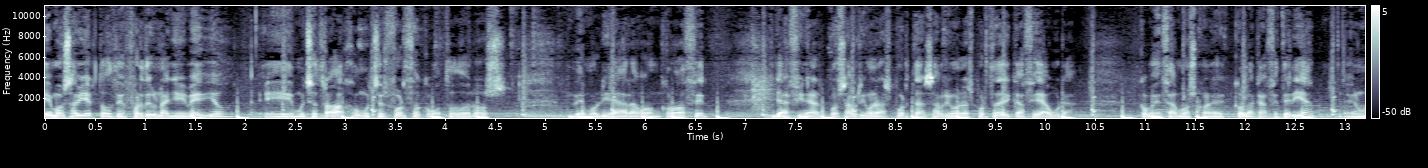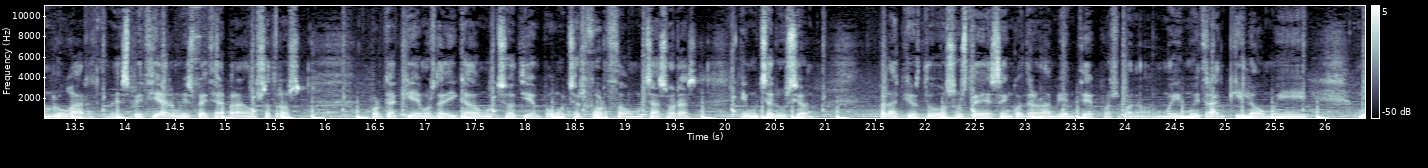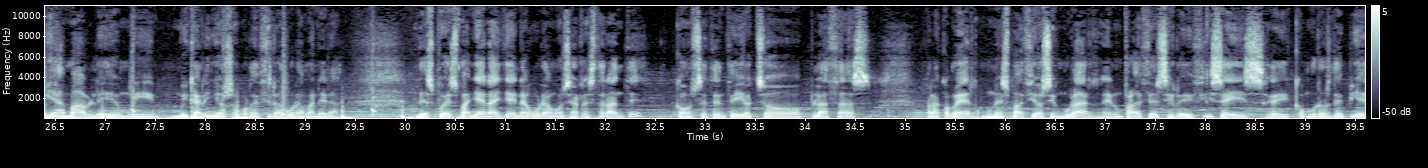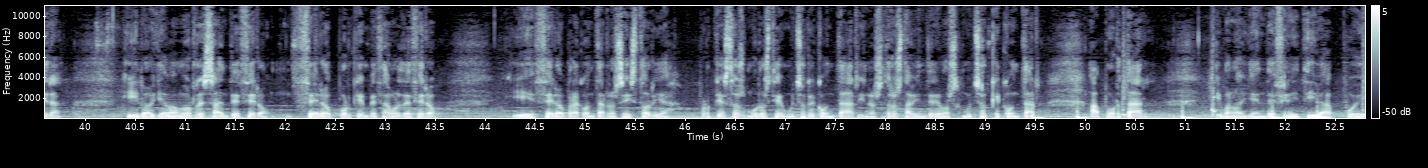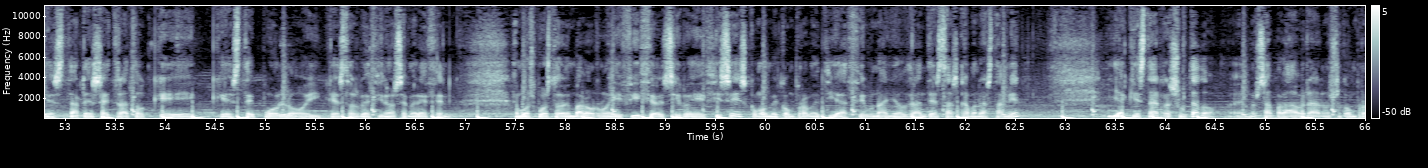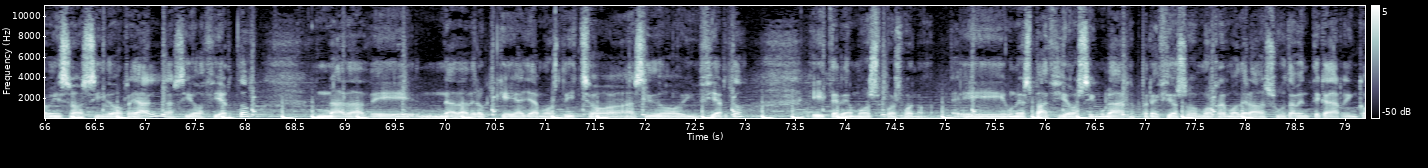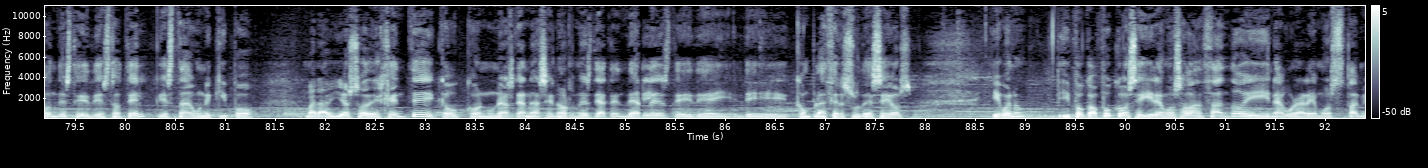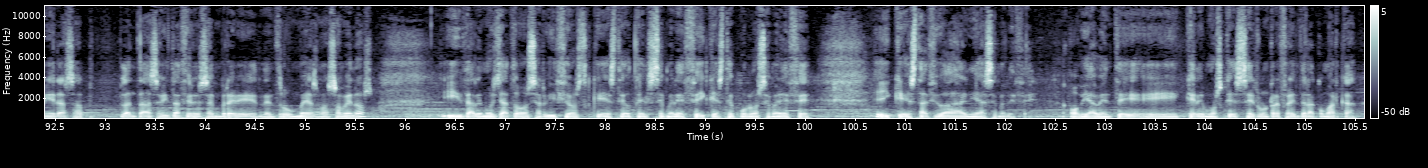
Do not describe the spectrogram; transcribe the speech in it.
Hemos abierto después de un año y medio, eh, mucho trabajo, mucho esfuerzo, como todos los de Molina de Aragón conocen, y al final pues abrimos las puertas, abrimos las puertas del Café Aura. Comenzamos con, con la cafetería, en un lugar especial, muy especial para nosotros, porque aquí hemos dedicado mucho tiempo, mucho esfuerzo, muchas horas y mucha ilusión para que todos ustedes encuentren un ambiente pues bueno, muy, muy tranquilo, muy, muy amable, muy, muy cariñoso, por decirlo de alguna manera. Después, mañana ya inauguramos el restaurante con 78 plazas para comer, un espacio singular en un palacio del siglo XVI eh, con muros de piedra y lo llamamos restaurante cero. Cero porque empezamos de cero y cero para contar nuestra historia, porque estos muros tienen mucho que contar y nosotros también tenemos mucho que contar, aportar y bueno, y en definitiva, pues darles el trato que, que, este pueblo y que estos vecinos se merecen. Hemos puesto en valor un edificio del siglo XVI, como me comprometí hace un año delante de estas cámaras también, y aquí está el resultado. Eh, nuestra palabra, nuestro compromiso ha sido real, ha sido cierto, nada de, nada de lo que hayamos dicho ha sido incierto y tenemos pues bueno eh, un espacio singular, precioso, hemos remodelado absolutamente cada rincón de este, este hotel. Y está un equipo maravilloso de gente con, unas ganas enormes de atenderles, de, de, de, complacer sus deseos. Y bueno, y poco a poco seguiremos avanzando e inauguraremos también las plantas habitaciones en breve, dentro de un mes más o menos, y daremos ya todos los servicios que este hotel se merece y que este pueblo se merece y que esta ciudadanía se merece. Obviamente eh, queremos que ser un referente de la comarca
